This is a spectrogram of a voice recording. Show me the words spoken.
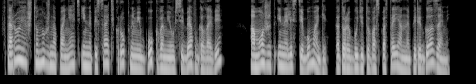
Второе, что нужно понять и написать крупными буквами у себя в голове, а может и на листе бумаги, который будет у вас постоянно перед глазами.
